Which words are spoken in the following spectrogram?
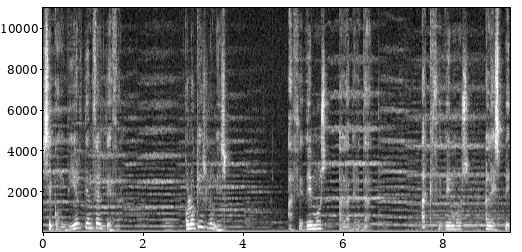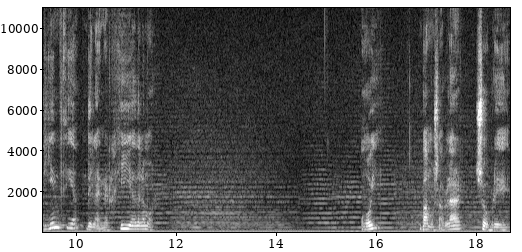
se convierte en certeza. O lo que es lo mismo, accedemos a la verdad, accedemos a la experiencia de la energía del amor. Hoy vamos a hablar sobre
